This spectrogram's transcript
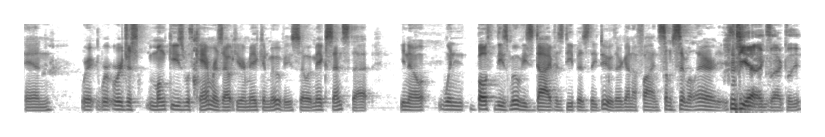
and we're we're, we're just monkeys with cameras out here making movies. So it makes sense that you know when both of these movies dive as deep as they do, they're gonna find some similarities. yeah, exactly.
